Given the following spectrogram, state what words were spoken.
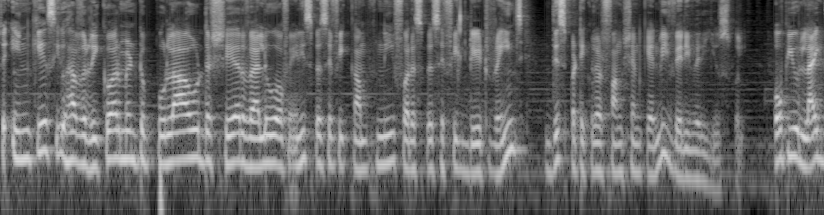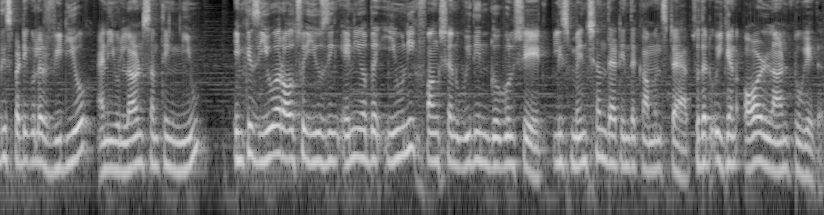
So in case you have a requirement to pull out the share value of any specific company for a specific date range, this particular function can be very, very useful. Hope you like this particular video and you learned something new. In case you are also using any of the unique function within Google Sheet, please mention that in the comments tab so that we can all learn together.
